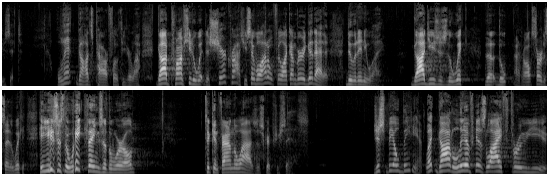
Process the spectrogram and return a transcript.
use it. Let God's power flow through your life. God prompts you to witness. Share Christ. You say, Well, I don't feel like I'm very good at it. Do it anyway. God uses the wicked, the, the I started to say the wicked. He uses the weak things of the world to confound the wise, the scripture says. Just be obedient. Let God live his life through you.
